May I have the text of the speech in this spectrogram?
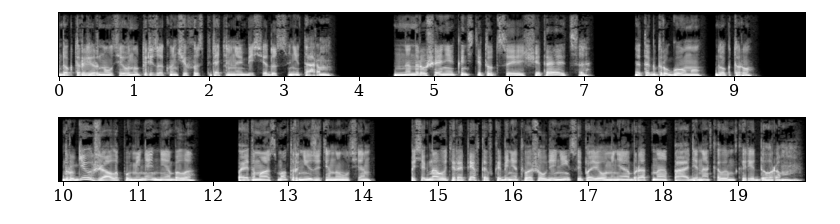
Доктор вернулся внутрь, закончив воспитательную беседу с санитаром. На нарушение конституции считается? Это к другому доктору. Других жалоб у меня не было, поэтому осмотр не затянулся. По сигналу терапевта в кабинет вошел Денис и повел меня обратно по одинаковым коридорам.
